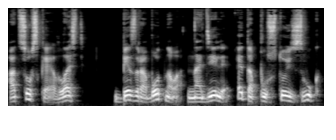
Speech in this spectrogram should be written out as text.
Отцовская власть безработного на деле – это пустой звук.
